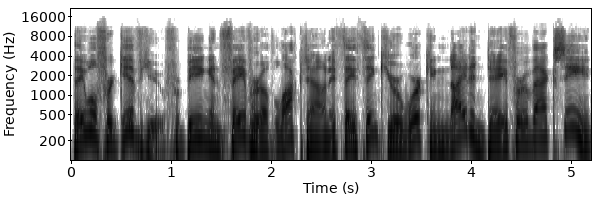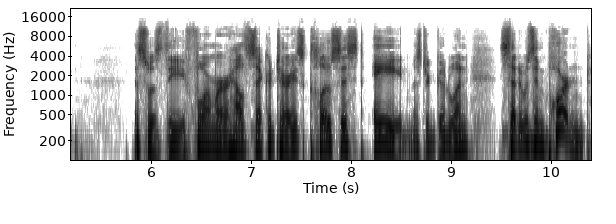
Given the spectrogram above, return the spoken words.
They will forgive you for being in favor of lockdown if they think you're working night and day for a vaccine. This was the former health secretary's closest aide, Mr. Goodwin, said it was important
